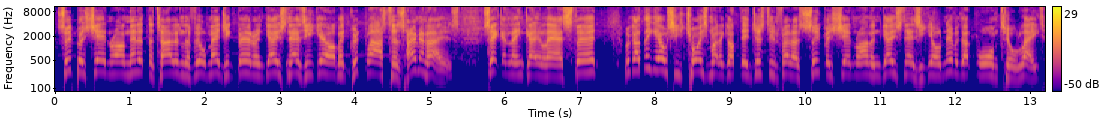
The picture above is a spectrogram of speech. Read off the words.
Super Shenron. Then at the tail end of the field, Magic Burner and Go Snazzy Girl. But Grit Blaster's home and hose. Second, Lenko Lass. Third, look, I think Elsie's Choice might have got there just in front of Super Shenron and Go Snazzy Girl. Never got warm till late,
